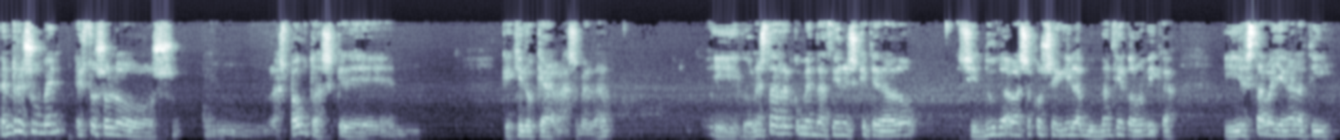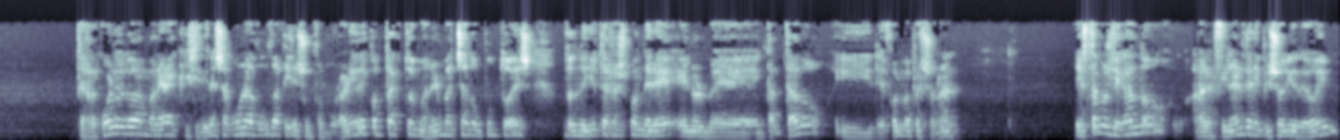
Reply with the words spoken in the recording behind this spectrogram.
En resumen, estos son los, mm, las pautas que, que quiero que hagas, ¿verdad? Y con estas recomendaciones que te he dado, sin duda vas a conseguir la abundancia económica y esta va a llegar a ti. Te recuerdo de todas maneras que si tienes alguna duda tienes un formulario de contacto en manelmachado.es donde yo te responderé enorme encantado y de forma personal. Ya estamos llegando al final del episodio de hoy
